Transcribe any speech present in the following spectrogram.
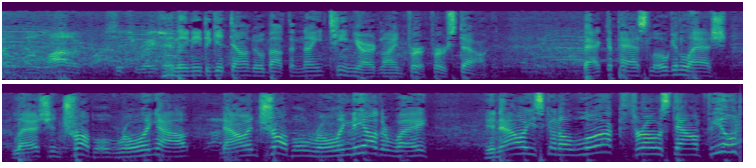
A lot of situations. And they need to get down to about the 19 yard line for a first down. Back to pass, Logan Lesh. Lesh in trouble, rolling out. Now in trouble, rolling the other way. And now he's going to look, throws downfield.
